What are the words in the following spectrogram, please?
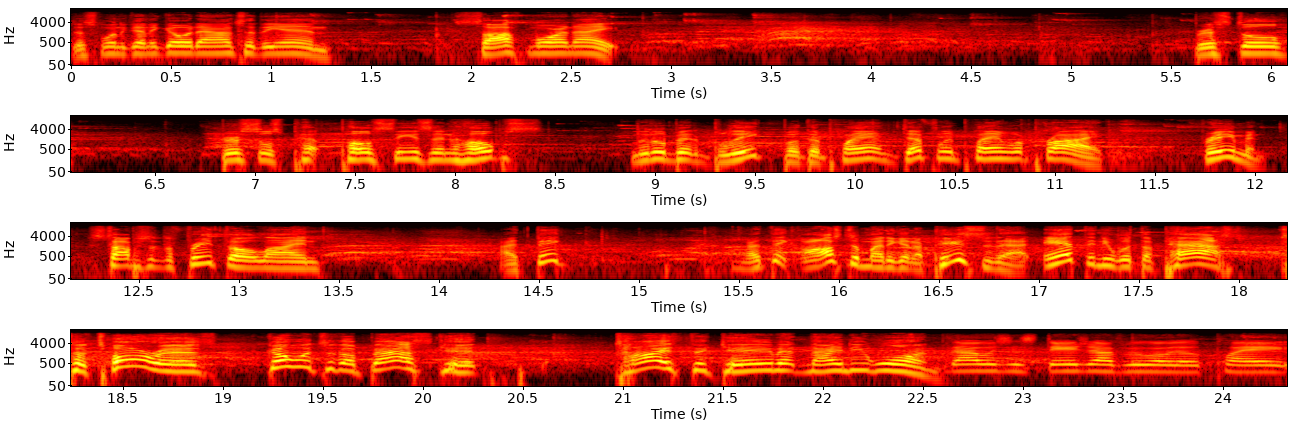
This one's going to go down to the end. Sophomore night. Bristol, Bristol's postseason hopes a little bit bleak, but they're playing definitely playing with pride. Freeman stops at the free throw line. I think I think Austin might have got a piece of that. Anthony with the pass to Torres, going to the basket, ties the game at 91. that was just deja vu of the play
